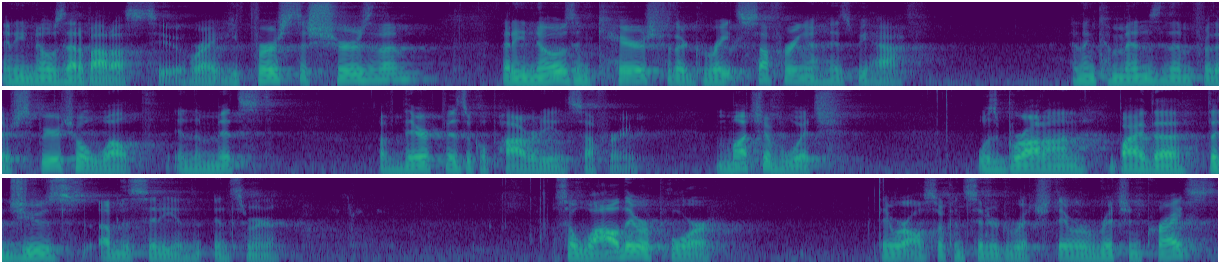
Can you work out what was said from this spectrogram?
And he knows that about us too, right? He first assures them that he knows and cares for their great suffering on his behalf, and then commends them for their spiritual wealth in the midst of their physical poverty and suffering, much of which was brought on by the, the Jews of the city in, in Smyrna. So while they were poor, they were also considered rich. They were rich in Christ,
